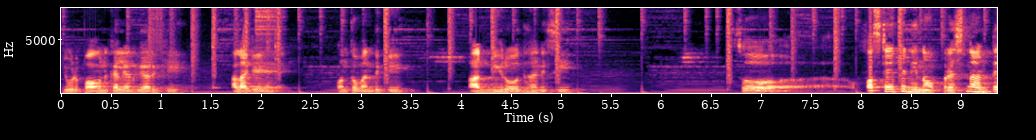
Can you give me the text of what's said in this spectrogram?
ఇప్పుడు పవన్ కళ్యాణ్ గారికి అలాగే కొంతమందికి ఆ నిరోధ అనేసి. సో ఫస్ట్ అయితే నేను ప్రశ్న అంటే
